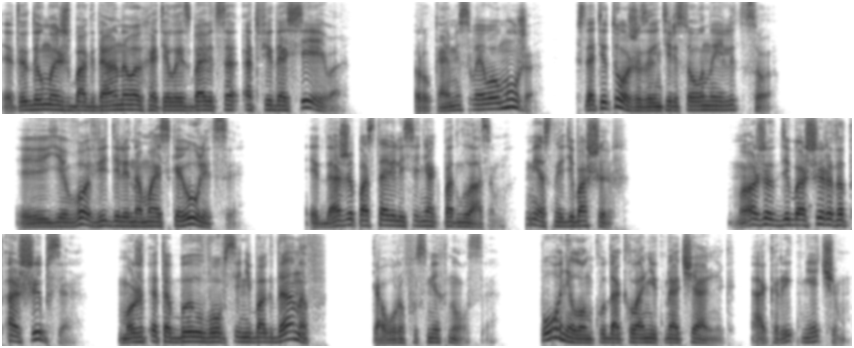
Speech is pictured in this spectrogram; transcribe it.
И ты думаешь, Богданова хотела избавиться от Федосеева? Руками своего мужа. Кстати, тоже заинтересованное лицо. И его видели на Майской улице. И даже поставили синяк под глазом. Местный дебошир. Может, дебошир этот ошибся? Может, это был вовсе не Богданов? Кауров усмехнулся. Понял он, куда клонит начальник, а крыть нечем.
